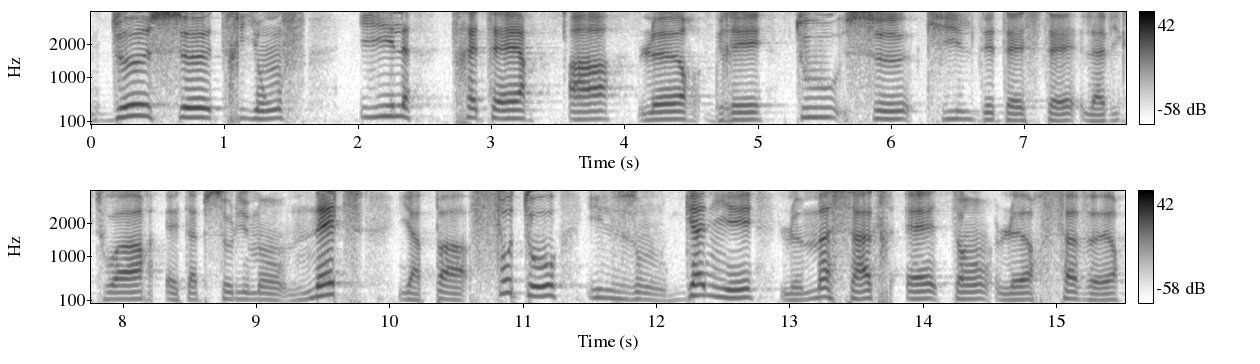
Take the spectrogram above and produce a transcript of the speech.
de ce triomphe. Ils traitèrent à leur gré tous ceux qu'ils détestaient. La victoire est absolument nette, il n'y a pas photo, ils ont gagné, le massacre est en leur faveur,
